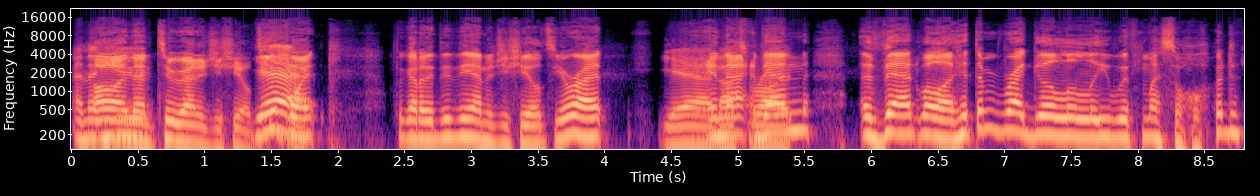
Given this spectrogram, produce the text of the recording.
And then oh, you, and then two energy shields. Yeah. Good point. Forgot I did the energy shields. You're right. yeah, and that, right. then then well I hit them regularly with my sword,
